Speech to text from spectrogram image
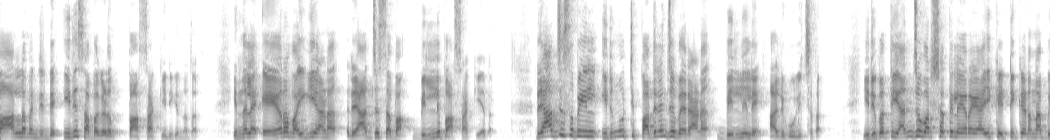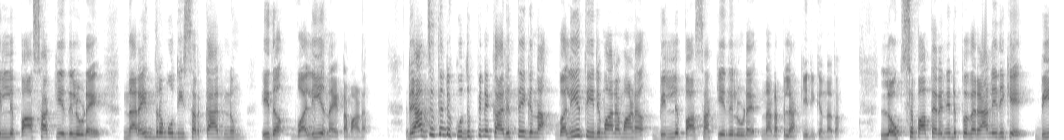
പാർലമെന്റിന്റെ ഇരുസഭകളും പാസാക്കിയിരിക്കുന്നത്. ഇന്നലെ ഏറെ വൈകിയാണ് രാജ്യസഭ ബില്ല് പാസാക്കിയത്. രാജ്യസഭയിൽ ഇരുന്നൂറ്റി പതിനഞ്ച് പേരാണ് ബില്ലിനെ അനുകൂലിച്ചത്. ഇരുപത്തിയഞ്ച് വർഷത്തിലേറെയായി കെട്ടിക്കിടന്ന ബില്ല് പാസാക്കിയതിലൂടെ നരേന്ദ്രമോദി സർക്കാരിനും ഇത് വലിയ നേട്ടമാണ്. രാജ്യത്തിന്റെ കുതിപ്പിന് കരുത്തേകുന്ന വലിയ തീരുമാനമാണ് ബില്ല് പാസാക്കിയതിലൂടെ നടപ്പിലാക്കിയിരിക്കുന്നത്. ലോക്സഭാ തെരഞ്ഞെടുപ്പ് വരാനിരിക്കെ ബി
